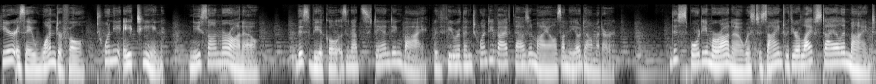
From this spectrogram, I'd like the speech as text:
Here is a wonderful 2018 Nissan Murano. This vehicle is an outstanding buy with fewer than 25,000 miles on the odometer. This sporty Murano was designed with your lifestyle in mind.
